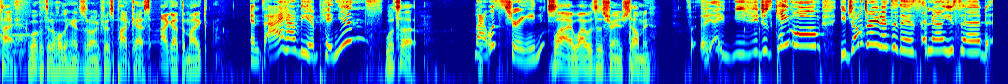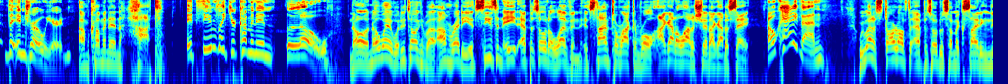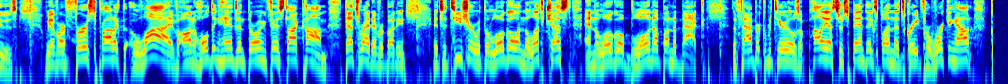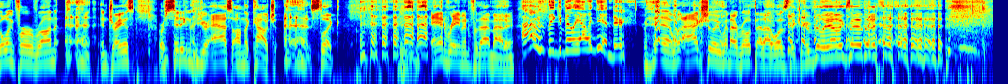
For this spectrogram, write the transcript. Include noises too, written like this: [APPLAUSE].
Hi, welcome to the Holding Hands and Throwing Fist podcast. I got the mic. And I have the opinions? What's up? That was strange. Why? Why was this strange? Tell me. You just came home, you jumped right into this, and now you said the intro weird. I'm coming in hot. It seems like you're coming in low. No, no way. What are you talking about? I'm ready. It's season 8, episode 11. It's time to rock and roll. I got a lot of shit I got to say. Okay, then. We want to start off the episode with some exciting news. We have our first product live on holdinghandsandthrowingfist.com. That's right, everybody. It's a t shirt with the logo on the left chest and the logo blown up on the back. The fabric material is a polyester spandex blend that's great for working out, going for a run, [CLEARS THROAT] Andreas, or sitting [LAUGHS] your ass on the couch. [CLEARS THROAT] Slick. [LAUGHS] and Raymond, for that matter. I was thinking Billy Alexander. [LAUGHS] Yeah, well, actually, when I wrote that, I was thinking of Billy Alexander. [LAUGHS]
